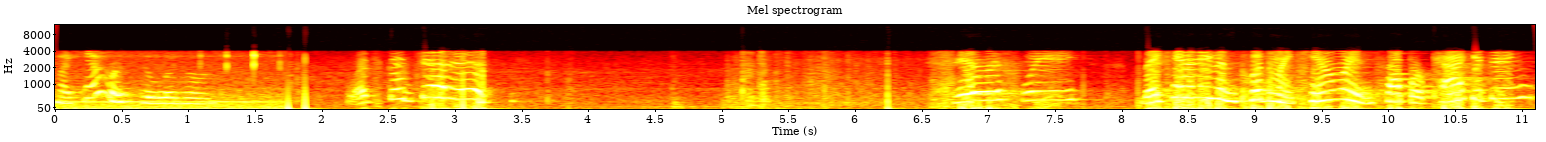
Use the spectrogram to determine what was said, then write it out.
my camera's delivered. Let's go get it. Seriously? They can't even put my camera in proper packaging?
